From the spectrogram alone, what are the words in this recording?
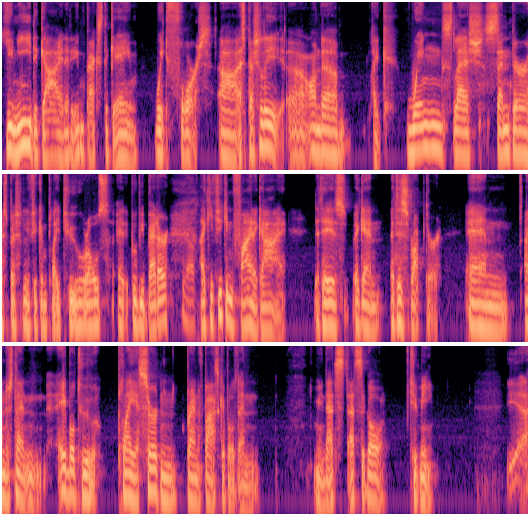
You need a guy that impacts the game with force, uh, especially uh, on the like wing slash center, especially if you can play two roles, it would be better. Yeah. Like if you can find a guy that is, again, a disruptor and understand able to play a certain brand of basketball then i mean that's that's the goal to me. Yeah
